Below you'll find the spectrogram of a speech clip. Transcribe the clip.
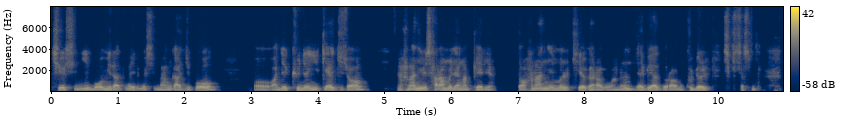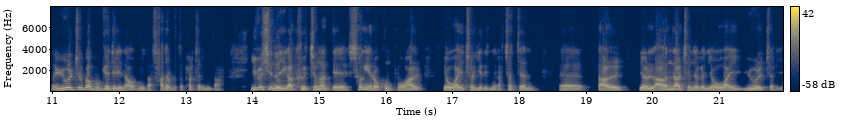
지으신 이 몸이라든가 이런 것이 망가지고 어, 완전히 균형이 깨어지죠. 하나님이 사람을 향한 배려, 또 하나님을 기억하라고 하는 예배하도록 구별시키셨습니다. 6월절과 무교절이 나옵니다. 4절부터 8절입니다. 이것이 너희가 그 정한 때 성회로 공포할 여호와의 절기들이니라. 첫째 달 열나흔 날 저녁은 여호와의 유월절이요.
